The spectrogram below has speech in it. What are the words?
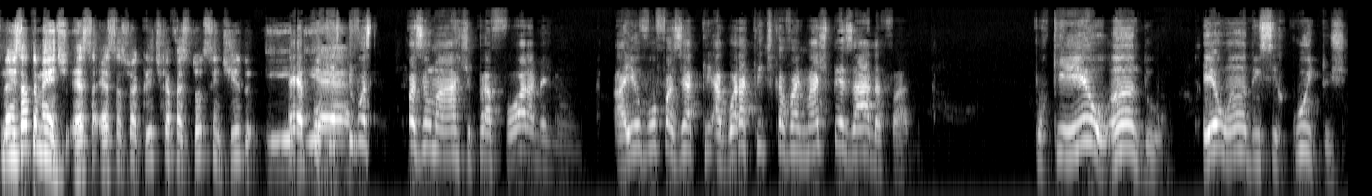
Não, exatamente. Essa, essa sua crítica faz todo sentido. E, é, porque é... se você fazer uma arte para fora, meu irmão, aí eu vou fazer. A, agora a crítica vai mais pesada, Fábio. Porque eu ando, eu ando em circuitos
